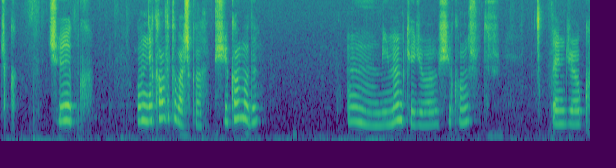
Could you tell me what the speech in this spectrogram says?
Çık. Çık. Oğlum ne kaldı ki başka? Bir şey kalmadı. Hmm, bilmem ki acaba bir şey kalmış mıdır? Cık, Bence yok.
